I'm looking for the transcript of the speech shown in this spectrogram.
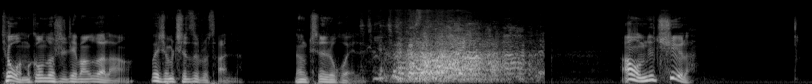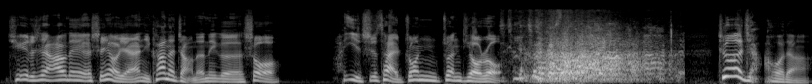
就我们工作室这帮饿狼，为什么吃自助餐呢？能吃回来。啊，我们就去了。去了这家伙那个沈小岩，你看他长得那个瘦，一吃菜专专挑肉。这家伙的，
